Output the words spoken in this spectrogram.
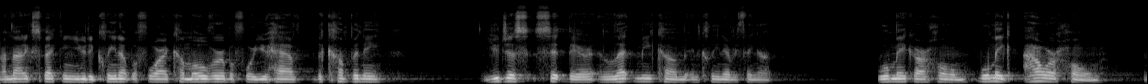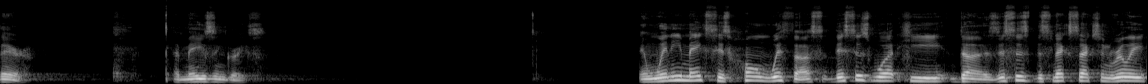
I'm not expecting you to clean up before I come over, before you have the company. You just sit there and let me come and clean everything up. We'll make our home, we'll make our home there. Amazing grace. And when he makes his home with us, this is what he does. This is this next section really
